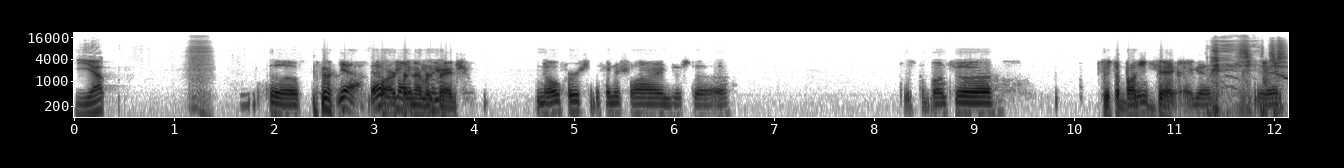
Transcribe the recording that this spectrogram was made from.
Yep. So yeah, that was my Barcia never change. No first to the finish line, just a just a bunch of Just a bunch of dicks. I guess. Yeah. just,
